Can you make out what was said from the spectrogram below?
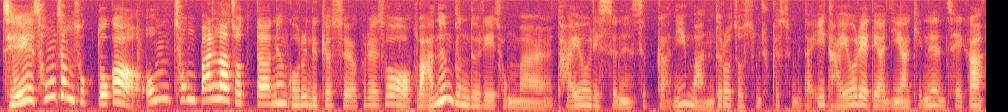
제 성장 속도가 엄청 빨라졌다는 거를 느꼈어요. 그래서 많은 분들이 정말 다이어리 쓰는 습관이 만들어졌으면 좋겠습니다. 이 다이어리에 대한 이야기는 제가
